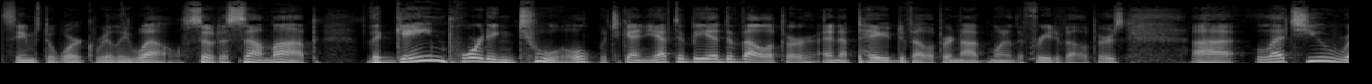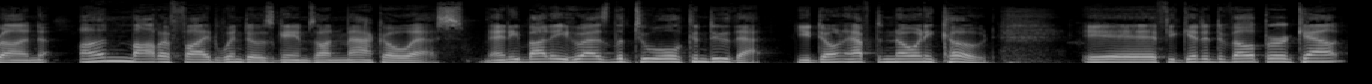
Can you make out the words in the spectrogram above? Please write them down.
seems to work really well. So to sum up, the game porting tool, which again you have to be a developer and a paid developer, not one of the free developers, uh, lets you run unmodified Windows games on Mac OS. Anybody who has the tool can do that. You don't have to know any code. If you get a developer account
